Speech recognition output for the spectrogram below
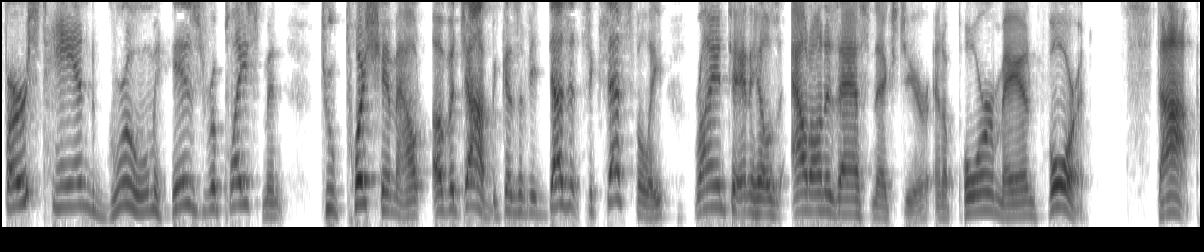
firsthand groom his replacement to push him out of a job. Because if he does it successfully, Ryan Tannehill's out on his ass next year and a poor man for it. Stop.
